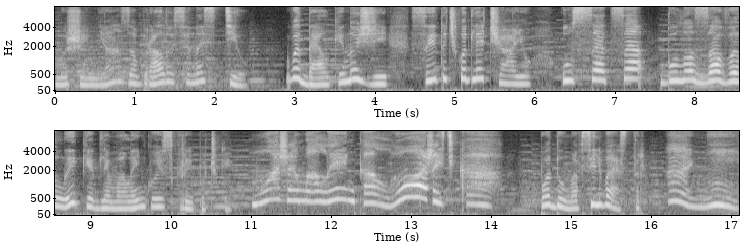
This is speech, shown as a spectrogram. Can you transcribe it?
Мишеня забралося на стіл. Виделки, ножі, ситочко для чаю. Усе це було завелике для маленької скрипочки. Може, маленька ложечка? Подумав Сільвестр. А ні,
